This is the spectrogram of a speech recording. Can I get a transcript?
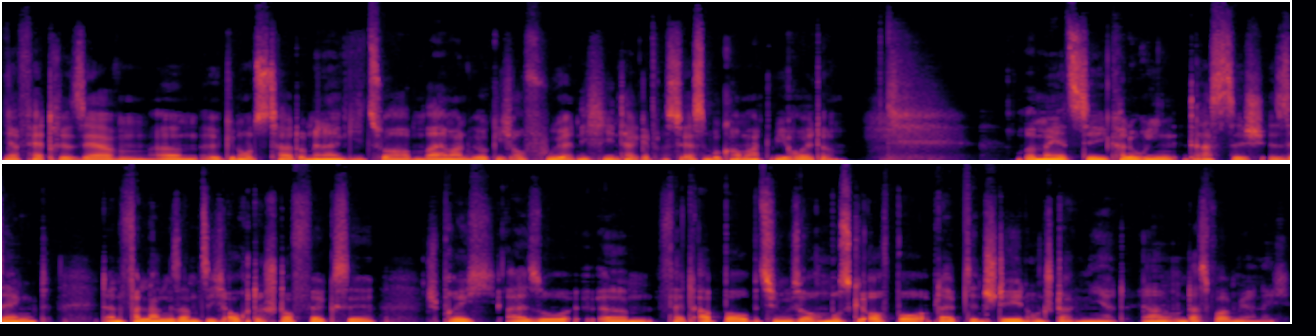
ja, Fettreserven ähm, genutzt hat, um Energie zu haben, weil man wirklich auch früher nicht jeden Tag etwas zu essen bekommen hat wie heute. Und wenn man jetzt die Kalorien drastisch senkt, dann verlangsamt sich auch der Stoffwechsel, sprich also ähm, Fettabbau bzw. auch Muskelaufbau bleibt entstehen und stagniert. Ja, und das wollen wir nicht.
